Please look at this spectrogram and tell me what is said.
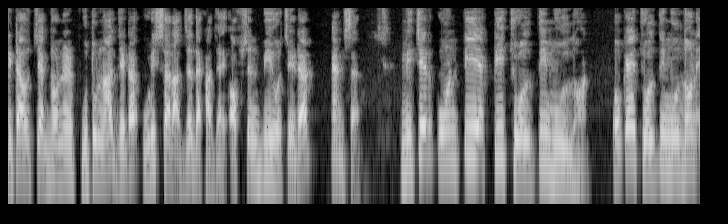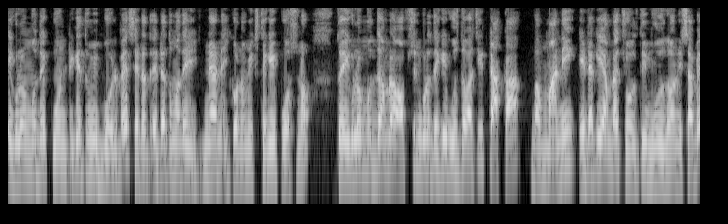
এটা হচ্ছে এক ধরনের পুতুল নাচ যেটা উড়িষ্যা রাজ্যে দেখা যায়। অপশন বি হচ্ছে এটার অ্যান্সার নিচের কোনটি একটি চলতি মূলধন? ওকে চলতি মূলধন এগুলোর মধ্যে কোনটিকে তুমি বলবে? সেটা, এটা তোমাদের ইন্ডিয়ান ইকোনমিক্স থেকেই প্রশ্ন। তো এগুলোর মধ্যে আমরা অপশনগুলো দেখে বুঝতে পারছি, টাকা বা মানি এটাকে আমরা চলতি মূলধন হিসাবে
